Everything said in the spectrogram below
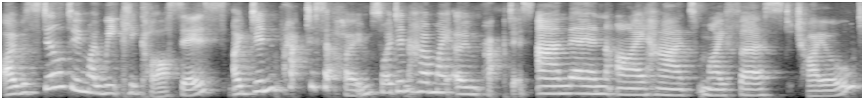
I was still doing my weekly classes. I didn't practice at home, so I didn't have my own practice. And then I had my first child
